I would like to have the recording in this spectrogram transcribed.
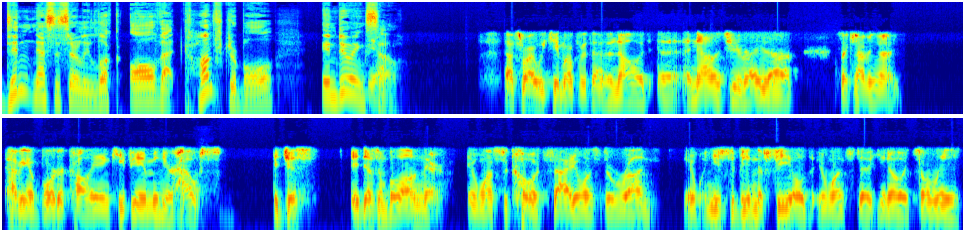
didn't necessarily look all that comfortable in doing yeah. so. That's why we came up with that analogy, uh, analogy right? Uh, it's like having a having a border collie and keeping him in your house. It just it doesn't belong there. It wants to go outside. It wants to run. It needs to be in the field. It wants to, you know, it's only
